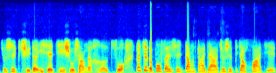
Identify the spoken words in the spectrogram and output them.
就是取得一些技术上的合作，那这个部分是让大家就是比较化解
